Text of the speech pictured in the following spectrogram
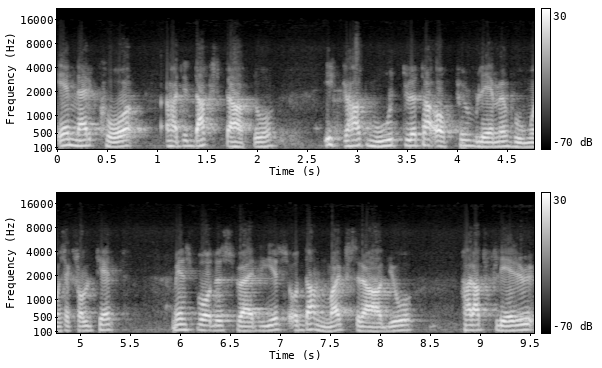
NRK har til dags dato ikke hatt mot til å ta opp problemet homoseksualitet, mens både Sveriges og Danmarks Radio har hatt flere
